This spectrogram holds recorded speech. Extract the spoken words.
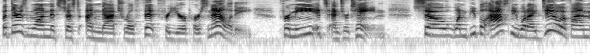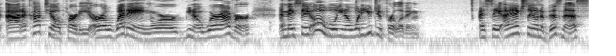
but there's one that's just a natural fit for your personality. For me, it's entertain. So when people ask me what I do if I'm at a cocktail party or a wedding or, you know, wherever, and they say, "Oh, well, you know, what do you do for a living?" I say, I actually own a business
